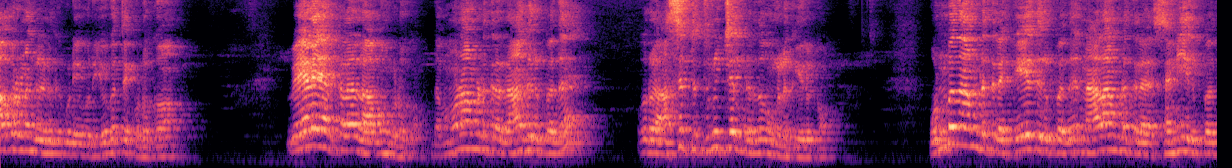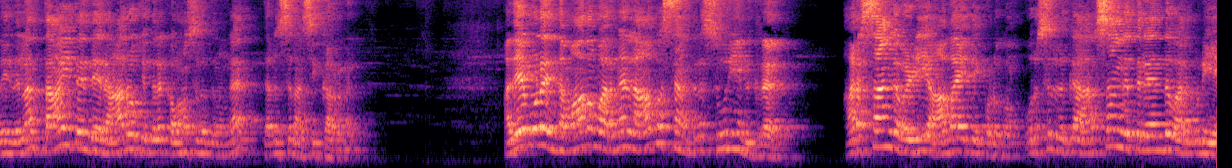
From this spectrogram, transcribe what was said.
ஆபரணங்கள் இருக்கக்கூடிய ஒரு யுகத்தை கொடுக்கும். வேலையாட்களால் லாபம் கொடுக்கும். இந்த மூணாம் இடத்துல ராகு இருப்பது ஒரு அசட்டு துணிச்சல்ங்கிறது உங்களுக்கு இருக்கும். ஒன்பதாம் இடத்துல கேது இருப்பது நாலாம் இடத்துல சனி இருப்பது இதெல்லாம் தாய் தந்தையர் ஆரோக்கியத்தில் கவனம் செலுத்தணுங்க தனுசு ராசிக்காரர்கள். அதே போல இந்த மாதம் பாருங்க லாபஸ்தானத்தில் சூரியன் இருக்கிறார். அரசாங்க வழி ஆதாயத்தை கொடுக்கும். ஒரு சிலருக்கு அரசாங்கத்திலேருந்து வரக்கூடிய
